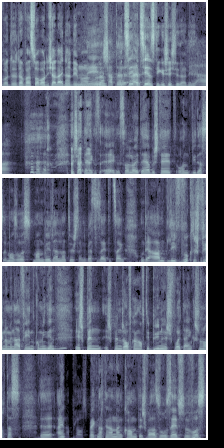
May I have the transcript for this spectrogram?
warte, da warst du aber auch nicht alleine an dem Nee, Abend, oder? erzähl, erzähl uns die Geschichte, Daniel. Ja. ich hatte ex, äh, extra Leute herbestellt und wie das immer so ist, man will dann natürlich seine beste Seite zeigen und der Abend lief wirklich phänomenal für jeden Comedian. Ich bin, ich bin draufgegangen auf die Bühne, ich wollte eigentlich nur noch, dass äh, ein Applausbreak nach dem anderen kommt. Ich war so selbstbewusst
